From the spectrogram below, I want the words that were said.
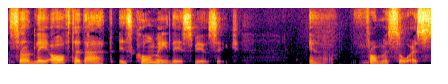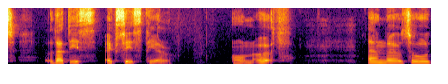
suddenly after that is coming this music. Yeah from a source that is exist here on earth and uh, so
